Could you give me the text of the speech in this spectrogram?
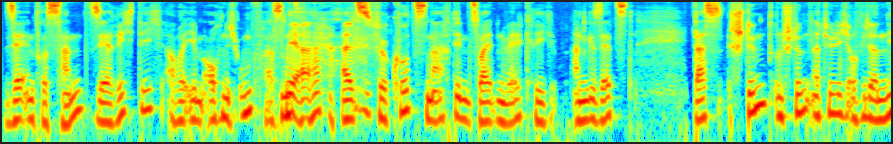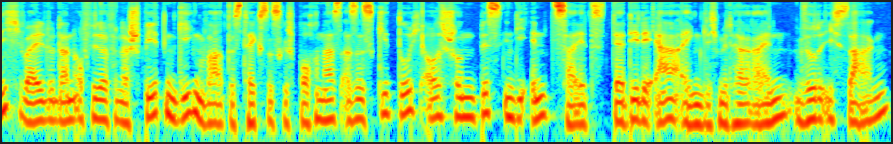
sehr interessant, sehr richtig, aber eben auch nicht umfassend, ja. als für kurz nach dem Zweiten Weltkrieg angesetzt. Das stimmt und stimmt natürlich auch wieder nicht, weil du dann auch wieder von der späten Gegenwart des Textes gesprochen hast. Also es geht durchaus schon bis in die Endzeit der DDR eigentlich mit herein, würde ich sagen.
